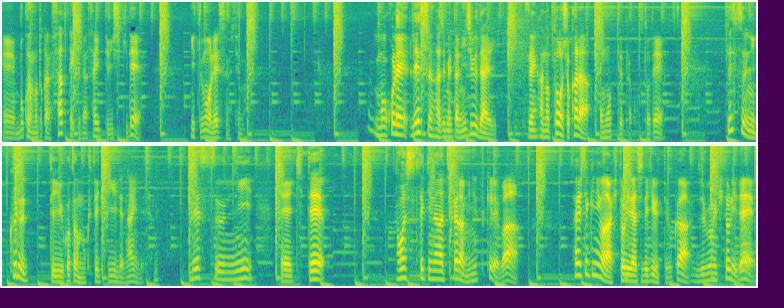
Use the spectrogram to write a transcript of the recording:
えー、僕の元から去ってくださいっていう意識でいつもレッスンしてます。もうこれレッスン始めた20代前半の当初から思ってたことでレッスンに来るっていうことが目的じゃないんですよね。レッスンに、えー、来て本質的な力を身につければ最終的には独り立ちできるっていうか自分一人で、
